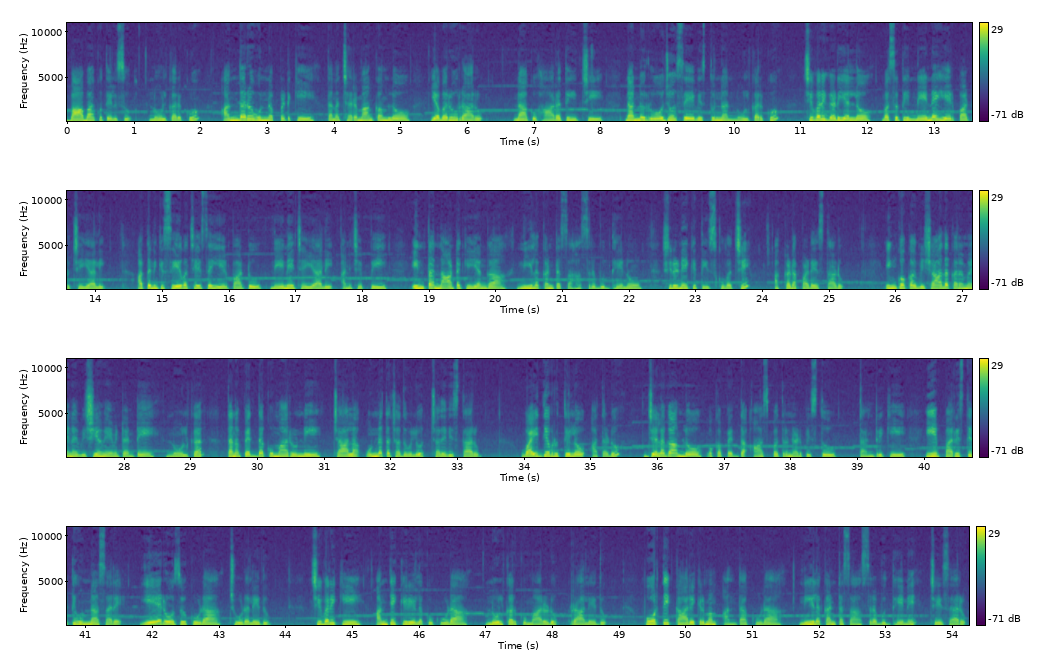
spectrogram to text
బాబాకు తెలుసు నూల్కరకు అందరూ ఉన్నప్పటికీ తన చరమాంకంలో ఎవరూ రారు. నాకు హారతి ఇచ్చి నన్ను రోజూ సేవిస్తున్న నూల్కర్కు చివరి గడియల్లో వసతి నేనే ఏర్పాటు చేయాలి. అతనికి సేవ చేసే ఏర్పాటు నేనే చెయ్యాలి అని చెప్పి ఇంత నాటకీయంగా నీలకంఠ సహస్రబుద్ధేను షిరిడీకి తీసుకువచ్చి అక్కడ పడేస్తాడు. ఇంకొక విషాదకరమైన విషయం ఏమిటంటే నూల్కర్ తన పెద్ద కుమారుణ్ణి చాలా ఉన్నత చదువులు చదివిస్తారు. వైద్య వృత్తిలో అతడు జలగాంలో ఒక పెద్ద ఆసుపత్రి నడిపిస్తూ తండ్రికి ఈ పరిస్థితి ఉన్నా సరే ఏ రోజు కూడా చూడలేదు. చివరికి అంత్యక్రియలకు కూడా నూల్కర్ కుమారుడు రాలేదు. పూర్తి కార్యక్రమం అంతా కూడా నీలకంఠ సహస్ర బుద్ధేనే చేశారు.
